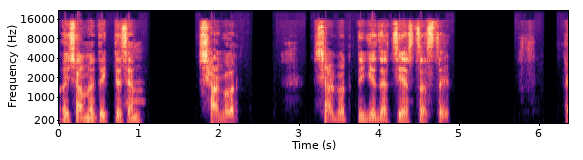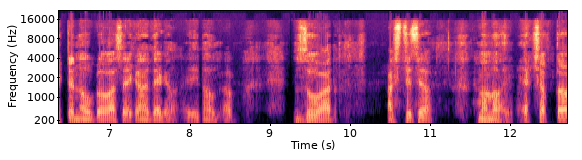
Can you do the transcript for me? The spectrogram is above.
ওই সামনে দেখতেছেন সাগর। সাগর দিকে যাচ্ছি আস্তে আস্তে। একটা নৌকাও আছে এখানে, দেখেন এই নৌকা। জোয়ার আসতেছে। মনে হয় এক সপ্তাহ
